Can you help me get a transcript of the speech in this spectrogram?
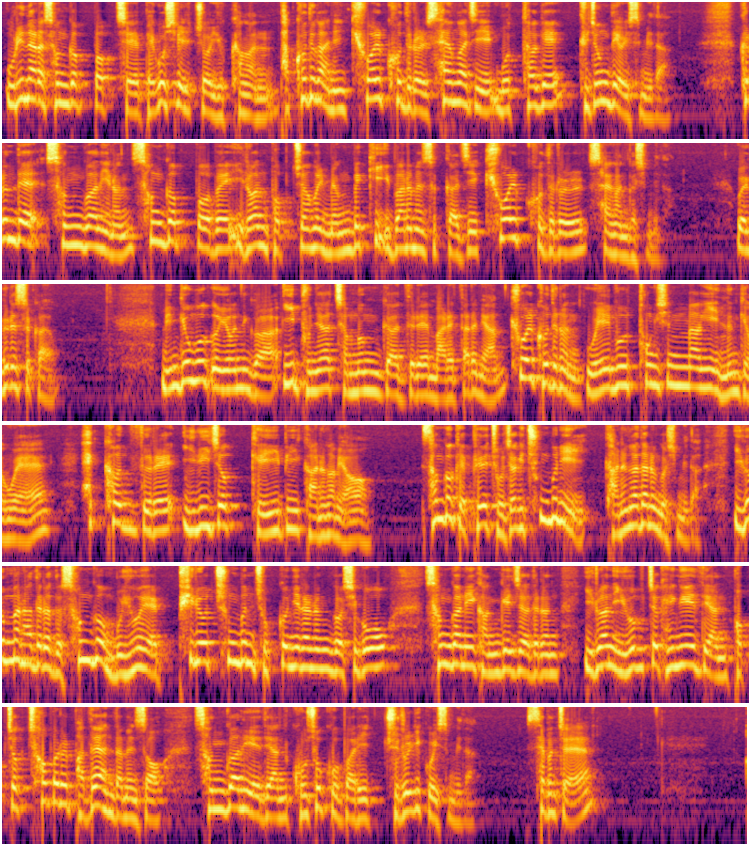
우리나라 선거법 제151조 6항은 바코드가 아닌 QR코드를 사용하지 못하게 규정되어 있습니다. 그런데 선관위는 선거법의 이러한 법조항을 명백히 위반하면서까지 QR코드를 사용한 것입니다. 왜 그랬을까요? 민경욱 의원과 이 분야 전문가들의 말에 따르면 QR코드는 외부 통신망이 있는 경우에 해커들의 인위적 개입이 가능하며 선거 개표의 조작이 충분히 가능하다는 것입니다. 이것만 하더라도 선거 무효의 필요 충분 조건이라는 것이고 선관위 관계자들은 이러한 위법적 행위에 대한 법적 처벌을 받아야 한다면서 선관위에 대한 고소고발이 줄을 잇고 있습니다. 세 번째,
